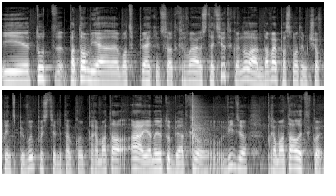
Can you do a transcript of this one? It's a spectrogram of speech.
И тут потом я вот в пятницу открываю статью, такой, ну ладно, давай посмотрим, что в принципе выпустили. Такой промотал. А, я на ютубе открыл видео, промотал и такой.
